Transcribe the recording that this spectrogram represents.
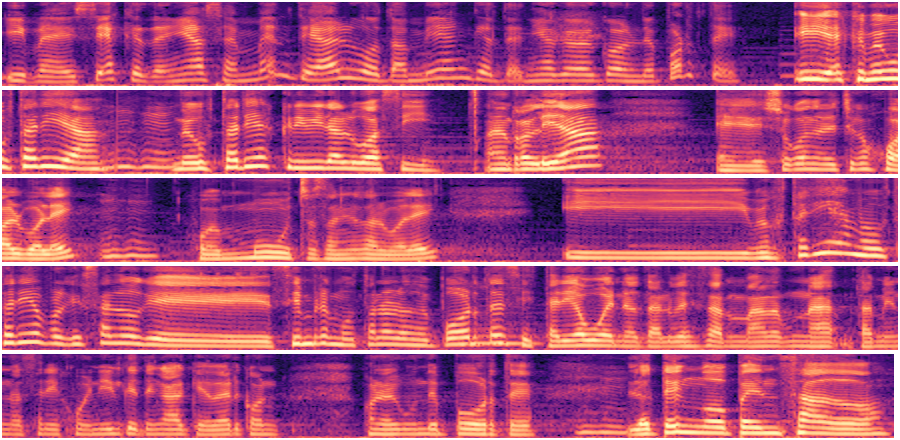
y me decías que tenías en mente algo también que tenía que ver con el deporte. Y es que me gustaría, me gustaría escribir algo así. En realidad, eh, yo cuando era chica jugaba al volei, Ujú. jugué muchos años al volei. Y me gustaría, me gustaría porque es algo que siempre me gustaron los deportes y estaría bueno tal vez armar una, también una serie juvenil que tenga que ver con, con algún deporte. Lo tengo pensado.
